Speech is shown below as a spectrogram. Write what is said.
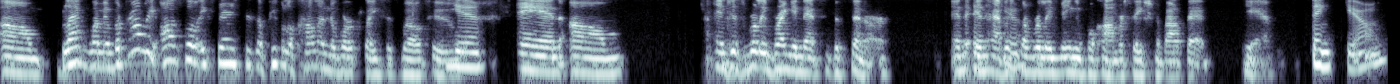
um Black women, but probably also experiences of people of color in the workplace as well too. Yeah, and um and just really bringing that to the center, and Thank and having you. some really meaningful conversation about that. Yeah. Thank you.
